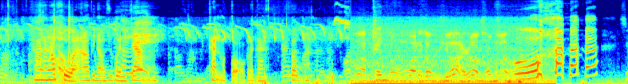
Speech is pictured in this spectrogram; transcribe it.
ๆเฮานะเฮาขัวเอาพี่น้องคือเพิ่นจำ ขันมะกอกแล้วก็ต้มกินผมว่าได้ต้องขี้ไล่ก็ขอเมื่อโอ้สิ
